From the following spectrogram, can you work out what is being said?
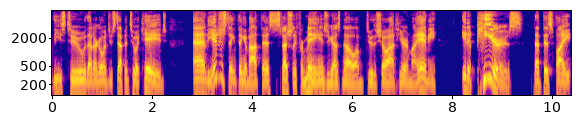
these two that are going to step into a cage. And the interesting thing about this, especially for me, as you guys know, I'm do the show out here in Miami. It appears that this fight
